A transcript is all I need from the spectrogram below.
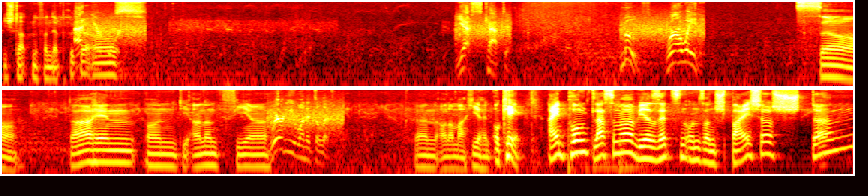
Die starten von der Brücke aus. Yes, Captain. Move. We're awaiting. So. Dahin und die anderen vier. Where do you want it delivered? Dann auch nochmal hier hin. Okay, ein Punkt lassen wir. Wir setzen unseren Speicherstand.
